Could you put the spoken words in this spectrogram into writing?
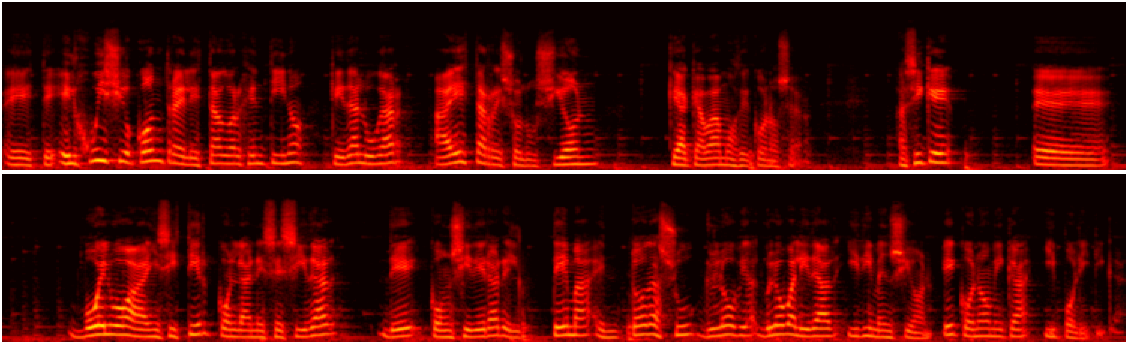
este, el juicio contra el Estado argentino que da lugar a esta resolución que acabamos de conocer. Así que eh, vuelvo a insistir con la necesidad de considerar el tema en toda su globalidad y dimensión económica y política.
